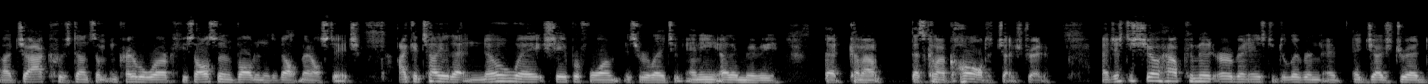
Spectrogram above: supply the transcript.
uh, Jock, who's done some incredible work. He's also involved in the developmental stage. I can tell you that in no way, shape, or form is related to any other movie that come out that's come out called Judge Dredd. And just to show how committed Urban is to delivering a, a Judge Dredd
